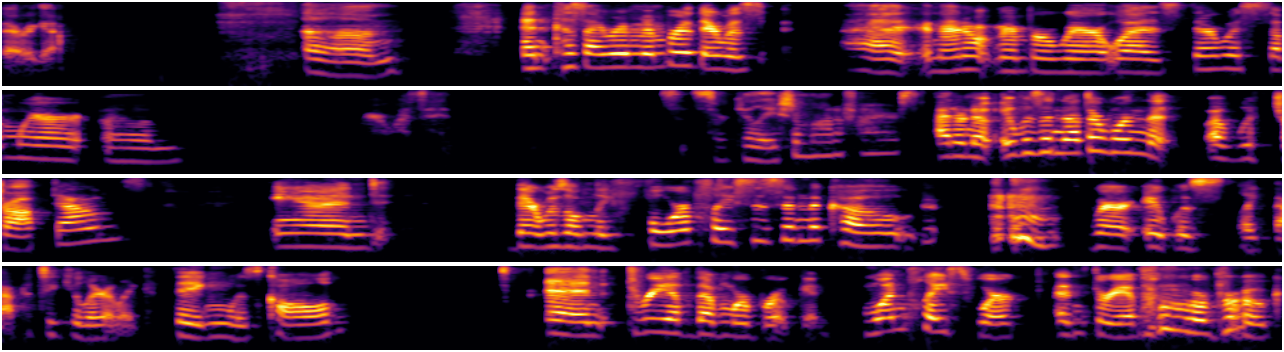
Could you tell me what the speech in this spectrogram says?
There we go. Um, and because I remember there was, uh, and I don't remember where it was. There was somewhere. Um, where was it? Is it circulation modifiers? I don't know. It was another one that uh, with drop downs, and there was only four places in the code where it was like that particular like thing was called and three of them were broken. One place worked and three of them were broke.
